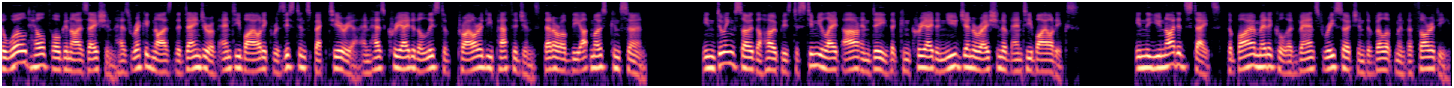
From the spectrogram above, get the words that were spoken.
The World Health Organization has recognized the danger of antibiotic resistance bacteria and has created a list of priority pathogens that are of the utmost concern. In doing so the hope is to stimulate R&D that can create a new generation of antibiotics. In the United States, the Biomedical Advanced Research and Development Authority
